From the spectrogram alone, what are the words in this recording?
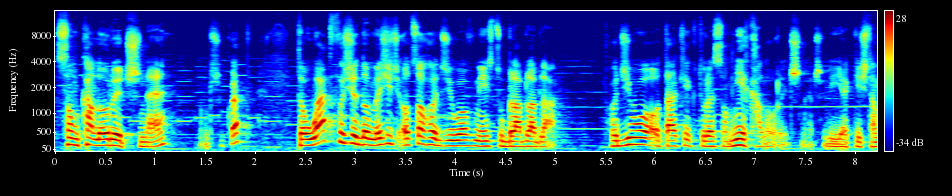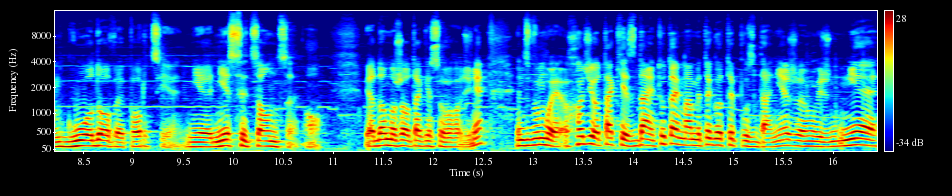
są kaloryczne, na przykład, to łatwo się domyślić, o co chodziło w miejscu bla, bla, bla. Chodziło o takie, które są niekaloryczne, czyli jakieś tam głodowe porcje, nie, niesycące. O, wiadomo, że o takie słowo chodzi, nie? Więc mówię, chodzi o takie zdanie. Tutaj mamy tego typu zdanie, że mówisz, nie,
